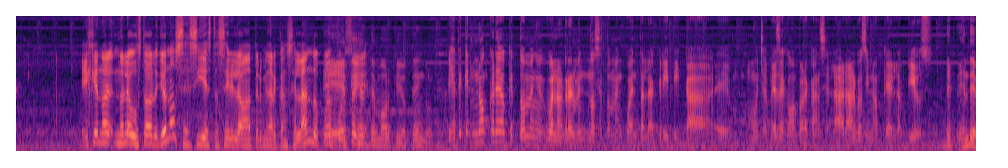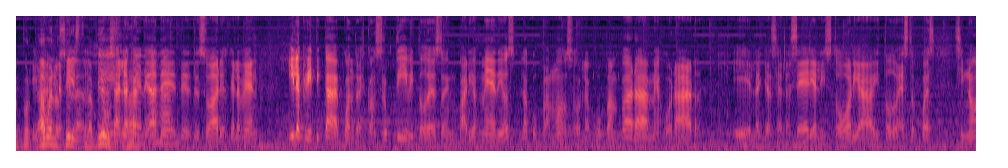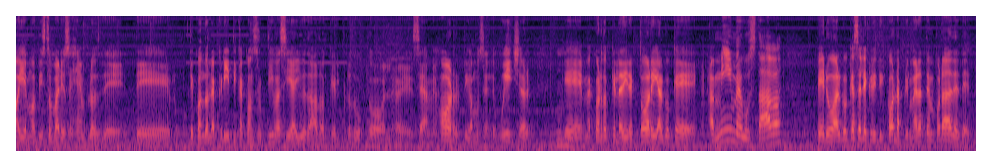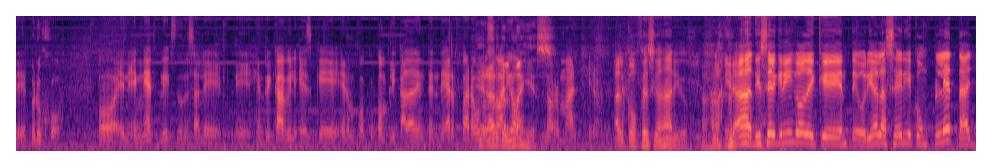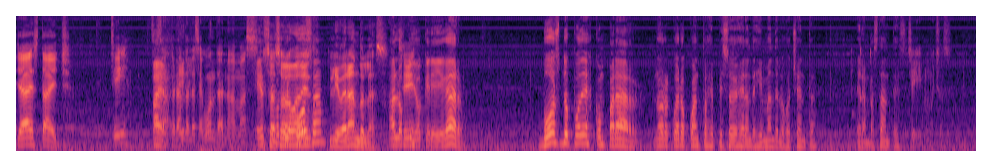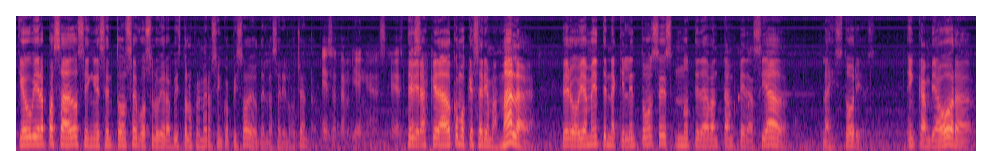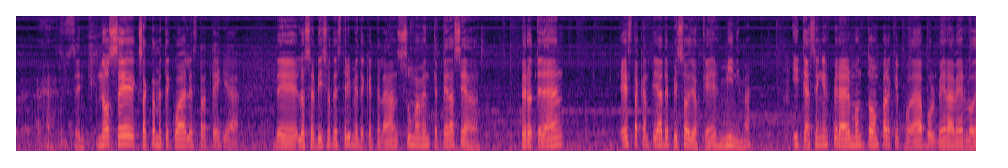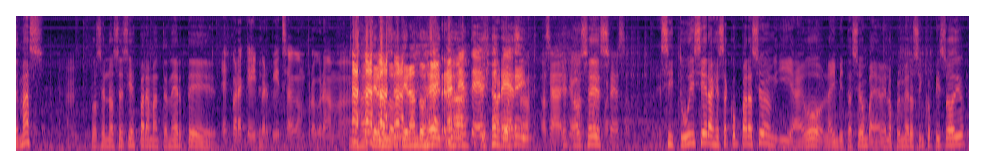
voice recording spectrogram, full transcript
es que no, no le ha gustado. Yo no sé si esta serie la van a terminar cancelando, pues, ese porque... es el temor que yo tengo. fíjate. Fíjate que no creo que tomen, bueno, realmente no se toma en cuenta la crítica eh, muchas veces como para cancelar algo, sino que las views. Depende, y porque... la- Ah, bueno, las sí, la, vistas. las Sí, views. O sea, la ajá. cantidad de, de- de usuarios que la ven. Y la crítica, cuando es constructiva y todo eso en varios medios, la ocupamos o la ocupan para mejorar, eh, la- ya sea la serie, la historia y todo esto. Pues, si no, y hemos visto varios ejemplos de, de- de cuando la crítica constructiva sí ha ayudado a que el producto eh, sea mejor. Digamos en The Witcher, que me acuerdo que la directora y algo que a mí me gustaba, pero algo que se le criticó la primera temporada de, de- de Brujo o en, en Netflix, donde sale eh, Henry Cavill, es que era un poco complicada de entender para un Gerardo usuario Almagias. normal. Gerardo. Al confesionario. Mira, dice el gringo de que en teoría la serie completa ya está hecha. Sí, Vaya, está esperando eh, la segunda, nada más. Eso O sea, es solo otra van cosa liberándolas. a lo Sí. que yo quería llegar. Vos no podés comparar, no recuerdo cuántos episodios eran de He-Man de los 80, eran bastantes. Sí, muchos. ¿Qué hubiera pasado si en ese entonces vos solo hubieras visto los primeros cinco episodios de la serie de los 80? Eso también es... es- Te hubieras quedado como que sería más mala. Pero obviamente en aquel entonces no te daban tan pedaceadas las historias. En cambio ahora, eh, no sé exactamente cuál es la estrategia de los servicios de streaming de que te la dan sumamente pedaceada, pero te dan esta cantidad de episodios que es mínima y te hacen esperar el montón para que puedas volver a ver lo demás. Entonces no sé si es para mantenerte Es para que Hyperbits haga un programa... Ajá, tirando, tirando hate. realmente ajá, es por eso. hate. O sea, Entonces- yo por eso. si tú hicieras esa comparación y hago la invitación, vaya a ver los primeros cinco episodios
